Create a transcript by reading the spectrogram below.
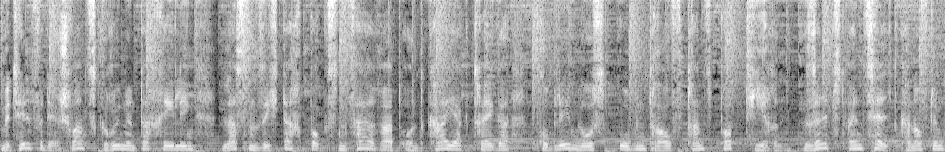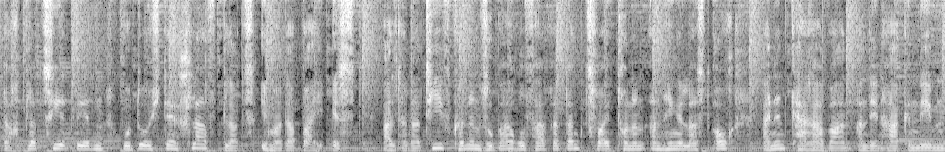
Mithilfe der schwarz-grünen Dachreling lassen sich Dachboxen, Fahrrad- und Kajakträger problemlos obendrauf transportieren. Selbst ein Zelt kann auf dem Dach platziert werden, wodurch der Schlafplatz immer dabei ist. Alternativ können Subaru-Fahrer dank 2 Tonnen Anhängelast auch einen Caravan an den Haken nehmen.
